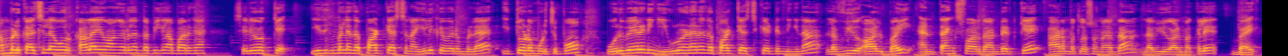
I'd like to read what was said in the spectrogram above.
நம்மளுக்காச்சும் ஒரு கலாய் வாங்குறதுல தப்பிக்கலாம் பாருங்கள் சரி ஓகே இதுக்கு மேலே இந்த பாட்காஸ்ட்டை நான் இழுக்க விரும்பல. இதோட முடிச்சுப்போம். ஒருவேளை நீங்கள் இவ்வளோ நேரம் இந்த பாட்காஸ்ட் கேட்டிருந்தீங்கன்னா love you all bye and thanks for the hundred K ஆரம்பத்தில் சொன்னது தான் லவ் யூ ஆல் மக்களே பை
